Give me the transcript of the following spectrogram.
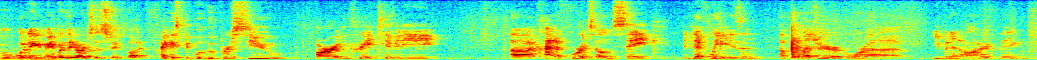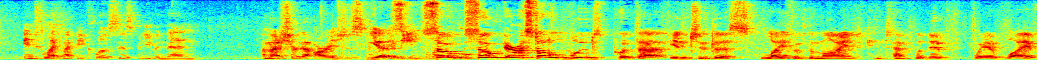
what do you mean by the artistic life? I guess people who pursue art and creativity uh, kind of for its own sake. It definitely isn't a pleasure or a, even an honor thing. Intellect might be closest, but even then, I'm not sure that art is just Yes, so, so Aristotle would put that into this life of the mind, contemplative way of life,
